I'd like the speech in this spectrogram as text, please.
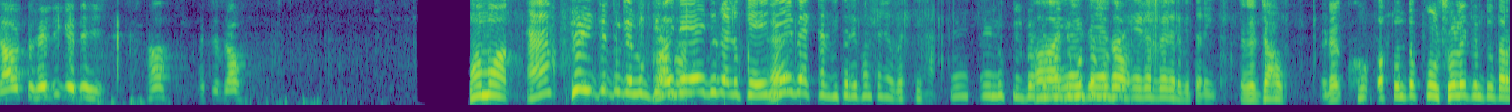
যাও একটু হেদিকে দেখি। হ্যাঁ। আচ্ছা যাও। মোহাম্মদ হ্যাঁ? এই যে দুটো লোক ওই যে এই দুটা লোকে এই যে এই ব্যাগটার ভিতরে পঞ্চাশ হাজার টাকা এই লোকটির হ্যাঁ, এই যে এগারো- এগারো ব্যাগের ভিতরেই। তাহলে যাও। এটা খুব অত্যন্ত কৌশলে কিন্তু তার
